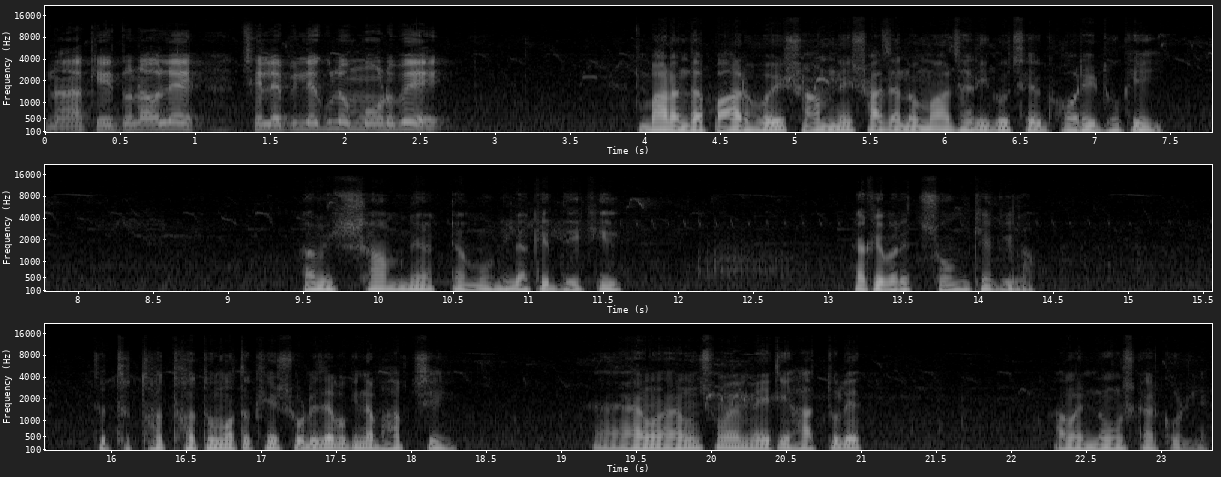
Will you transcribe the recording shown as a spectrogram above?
না খেয়ে তো না হলে ছেলেপিলেগুলো মরবে। বারান্দা পার হয়ে সামনে সাজানো মাঝারি গোছের ঘরে ঢুকেই আমি সামনে একটা মহিলাকে দেখে একেবারে চমকে গেলাম। থতমত খেয়ে সরে যাব কিনা ভাবছি। এমন এমন সময় মেয়েটি হাত তুলে আমায় নমস্কার করলেন।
